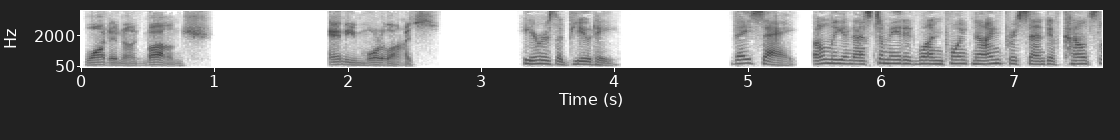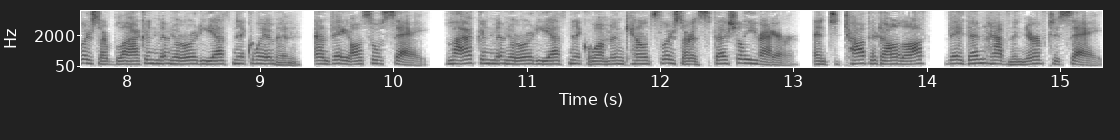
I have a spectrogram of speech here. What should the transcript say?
What an odd bunch. Any more lies? Here is the beauty. They say, only an estimated 1.9% of counselors are black and minority ethnic women, and they also say, black and minority ethnic woman counselors are especially rare, and to top it all off, they then have the nerve to say,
